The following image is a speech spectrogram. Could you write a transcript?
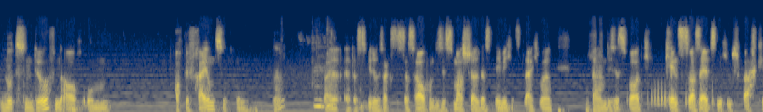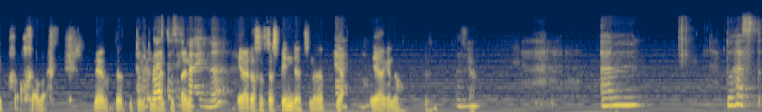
nutzen dürfen, auch um auch Befreiung zu finden. Ne? Mhm. Weil äh, das, wie du sagst, ist das Rauchen, dieses Marschall, das nehme ich jetzt gleich mal, ähm, dieses Wort. Ich kenne es zwar selbst nicht im Sprachgebrauch, aber, ne, das, du, aber du, du weißt, meinst, was ich meine, ne? Ja, dass uns das bindet. Ne? Ja, ja, ja genau. Mhm. Mhm. Ja. Ähm, Du hast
